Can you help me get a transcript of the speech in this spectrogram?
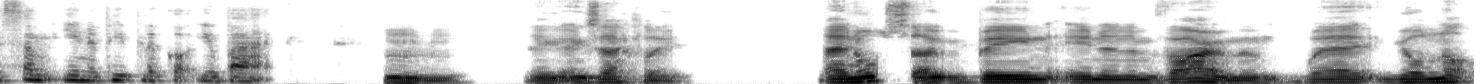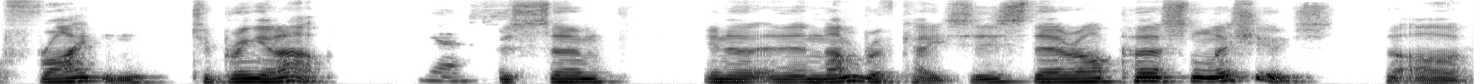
some, you know, people have got your back. Mm. Exactly. And also being in an environment where you're not frightened to bring it up. Yes. Because um, in, a, in a number of cases, there are personal issues that are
